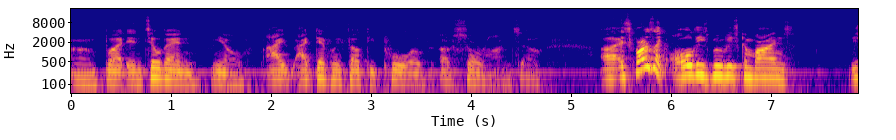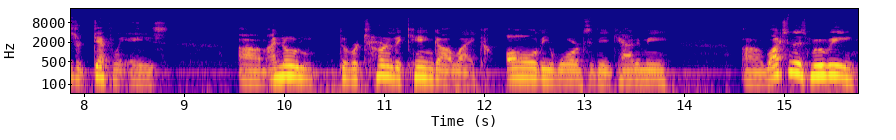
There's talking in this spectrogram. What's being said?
Um, but until then, you know, I, I definitely felt the pull of, of Sauron. So, uh, as far as like all these movies combined, these are definitely A's. Um, I know The Return of the King got like all the awards in the Academy. Uh, watching this movie,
